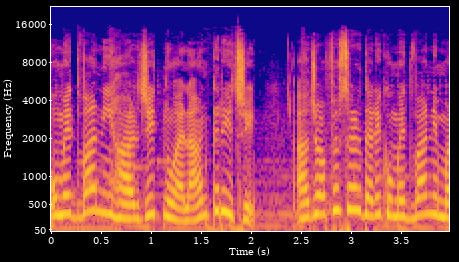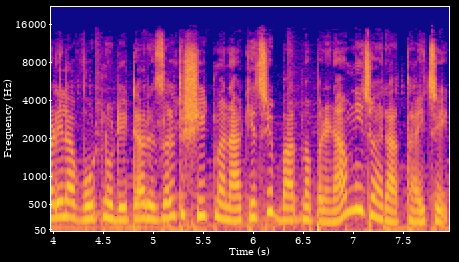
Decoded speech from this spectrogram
ઉમેદવારની હાર જીતનું એલાન કરે છે. આ જ ઓફિસર દરેક ઉમેદવારને મળેલા વોટનો ડેટા રિઝલ્ટ શીટમાં નાખે છે. બાદમાં પરિણામની જાહેરાત થાય છે.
